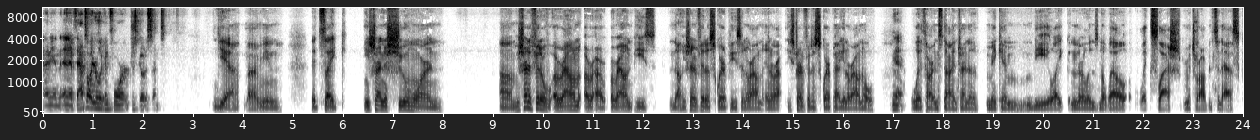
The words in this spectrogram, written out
I mean, and if that's all you're looking for, just go to Sims. Yeah, I mean, it's like he's trying to shoehorn. Um, he's trying to fit a, a round a, a, a round piece. No, he's trying to fit a square piece in around in around. He's trying to fit a square peg in a round hole. Yeah, with Hartenstein trying to make him be like Nerlens Noel like slash Mitch Robinson esque,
